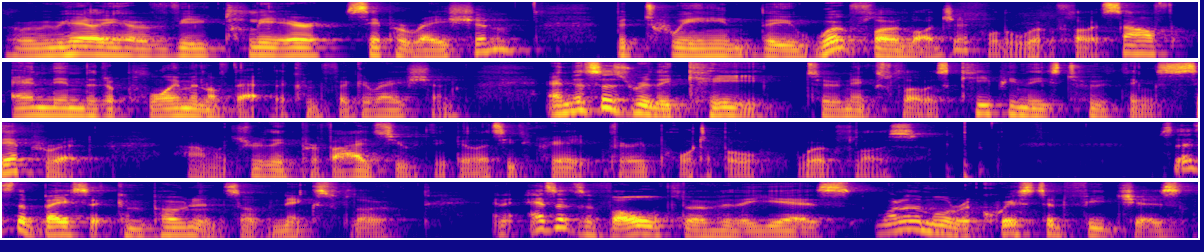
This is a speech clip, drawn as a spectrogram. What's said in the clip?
So we really have a very clear separation between the workflow logic or the workflow itself and then the deployment of that, the configuration. And this is really key to Nextflow is keeping these two things separate um, which really provides you with the ability to create very portable workflows. So that's the basic components of Nextflow. And as it's evolved over the years, one of the more requested features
